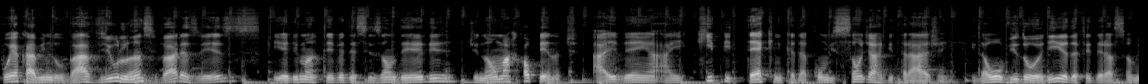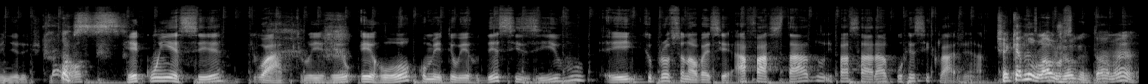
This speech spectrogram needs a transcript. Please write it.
foi à cabine do VAR, viu o lance várias vezes e ele manteve a decisão dele de não marcar o pênalti. Aí vem a, a equipe técnica da comissão de arbitragem e da ouvidoria da Federação Mineira de Futebol Nossa. reconhecer que o árbitro errou, errou, cometeu erro decisivo e que o profissional vai ser afastado e passará por reciclagem. Tinha que anular o jogo então, não é?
